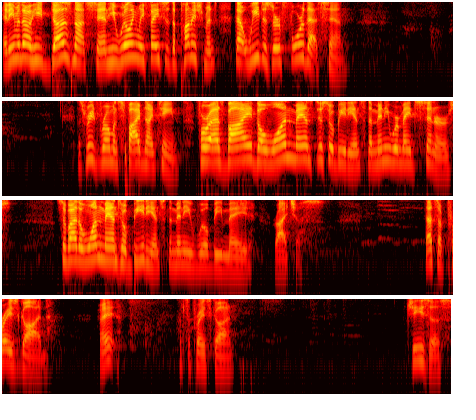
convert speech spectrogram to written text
And even though he does not sin, he willingly faces the punishment that we deserve for that sin. Let's read Romans 5:19. For as by the one man's disobedience the many were made sinners, so by the one man's obedience the many will be made righteous. That's a praise God, right? That's a praise God. Jesus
